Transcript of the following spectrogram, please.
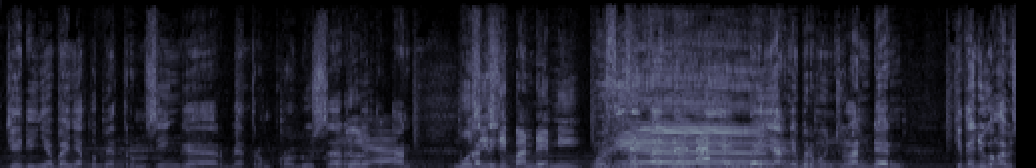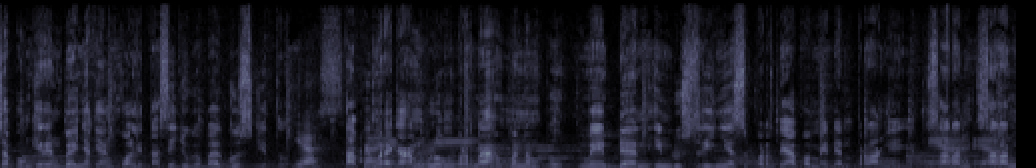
jadinya banyak tuh bedroom singer, bedroom producer Betul. gitu Iya. kan. Musisi pandemi. Musisi Iya. pandemi banyak nih bermunculan dan kita juga nggak bisa pungkirin banyak yang kualitasnya juga bagus gitu. Yes. Tapi I mereka kan belum agree. pernah menempuh medan industrinya seperti apa medan perangnya gitu. Iya, Saran iya. saran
